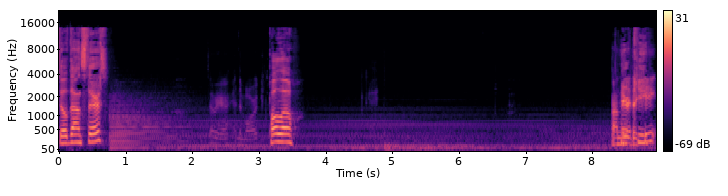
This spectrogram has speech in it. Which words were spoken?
Still downstairs? It's over here in the morgue. Polo. Found Here, the key. key.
